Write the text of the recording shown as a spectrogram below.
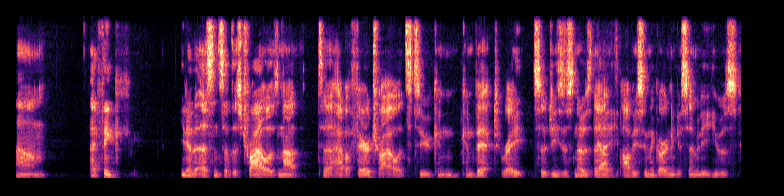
Um, I think you know the essence of this trial is not to have a fair trial it's to con- convict right so jesus knows that yeah. obviously in the garden of gethsemane he was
